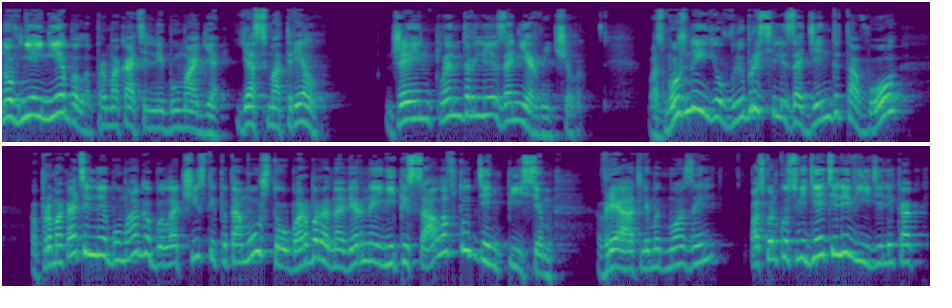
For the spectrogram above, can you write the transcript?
Но в ней не было промокательной бумаги. Я смотрел». Джейн Плендерли занервничала. Возможно, ее выбросили за день до того. А промокательная бумага была чистой потому, что Барбара, наверное, не писала в тот день писем. Вряд ли, мадемуазель поскольку свидетели видели, как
